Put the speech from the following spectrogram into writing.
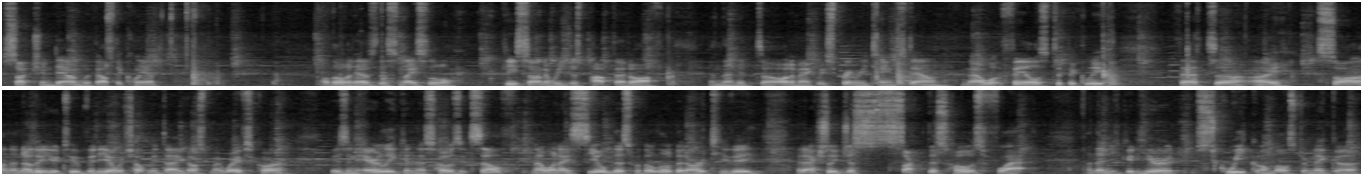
suctioned down without the clamp. Although it has this nice little piece on it where you just pop that off and then it uh, automatically spring retains down. Now what fails typically that uh, I saw on another YouTube video which helped me diagnose my wife's car is an air leak in this hose itself. Now when I sealed this with a little bit of RTV, it actually just sucked this hose flat. And then you could hear it squeak almost or make a,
